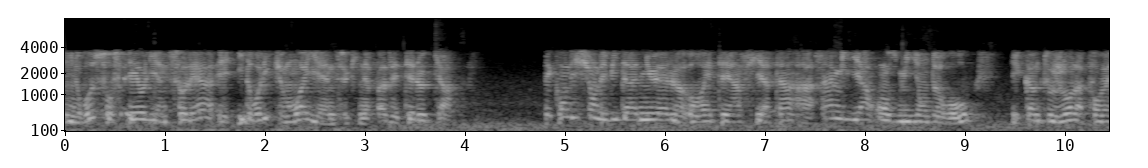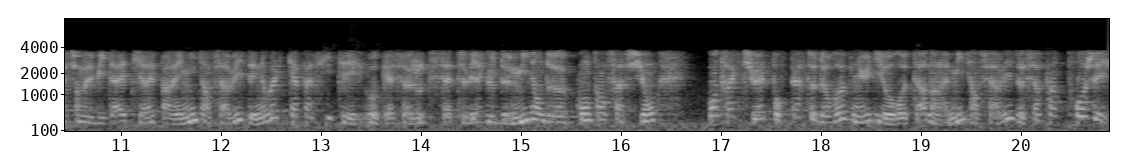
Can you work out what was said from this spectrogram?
une ressource éolienne solaire et hydraulique moyenne, ce qui n'a pas été le cas. Ces conditions, l'EBITDA annuel aurait été ainsi atteint à 1 milliard 11 millions d'euros. Et comme toujours, la progression de l'EBITDA est tirée par les mises en service des nouvelles capacités, auxquelles s'ajoutent 7,2 millions de compensations contractuelles pour perte de revenus liées au retard dans la mise en service de certains projets.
